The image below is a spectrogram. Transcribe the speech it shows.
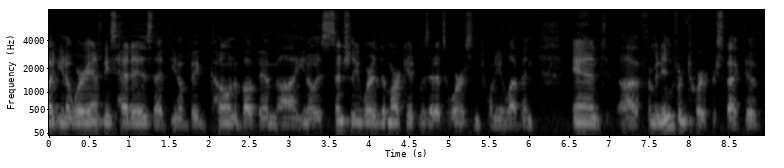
But you know where Anthony's head is, that you know big cone above him, uh, you know, is essentially where the market was at its worst in 2011. And uh, from an inventory perspective,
